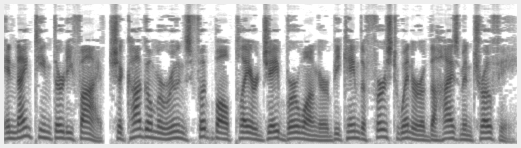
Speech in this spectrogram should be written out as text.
In 1935, Chicago Maroons football player Jay Berwanger became the first winner of the Heisman Trophy.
